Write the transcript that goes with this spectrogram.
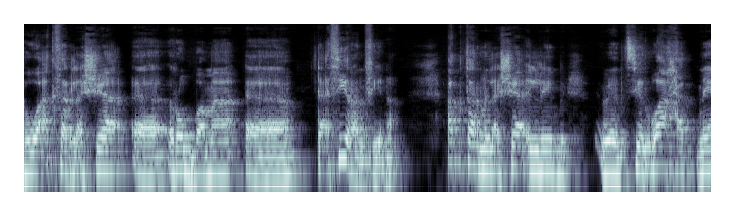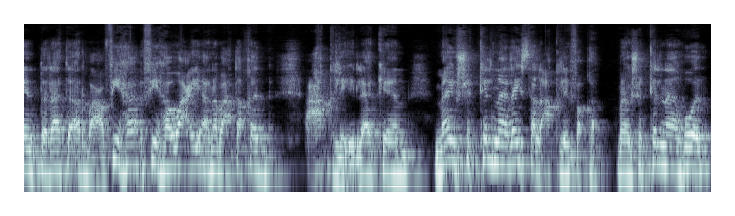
هو أكثر الأشياء آه، ربما آه، تاثيرا فينا. أكثر من الأشياء اللي بتصير واحد اثنين ثلاثة أربعة. فيها فيها وعي أنا بعتقد عقلي. لكن ما يشكلنا ليس العقلي فقط ما يشكلنا هو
